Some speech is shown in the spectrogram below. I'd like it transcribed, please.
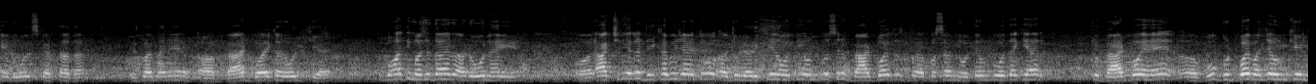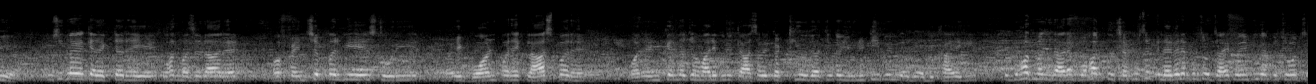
के रोल्स करता था। इस बार मैंने बैड बॉय का रोल किया है। तो बहुत ही मज़ेदार रोल है ये। और एक्चुअली अगर देखा भी जाए तो जो लड़कियाँ होती हैं, उनको सिर्फ़ बैड बॉय पसंद होते हैं। उनको होता है कि यार, जो बैड बॉय है वो गुड बॉय बन जाए उनके लिए। तो उसी तरह का कैरेक्टर है ये, बहुत मज़ेदार है। और फ्रेंडशिप पर भी है स्टोरी एक बॉन्ड पर है क्लास पर है। और इनके अंदर जो हमारी पूरी क्लास है इकट्ठी हो जाती है तो यूनिटी पे दिखाएगी। तो बहुत मज़ेदार है, बहुत कुछ है। सिर्फ़ इलेवन एपिसोड आए ट्वेंटी टू एपिसोड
